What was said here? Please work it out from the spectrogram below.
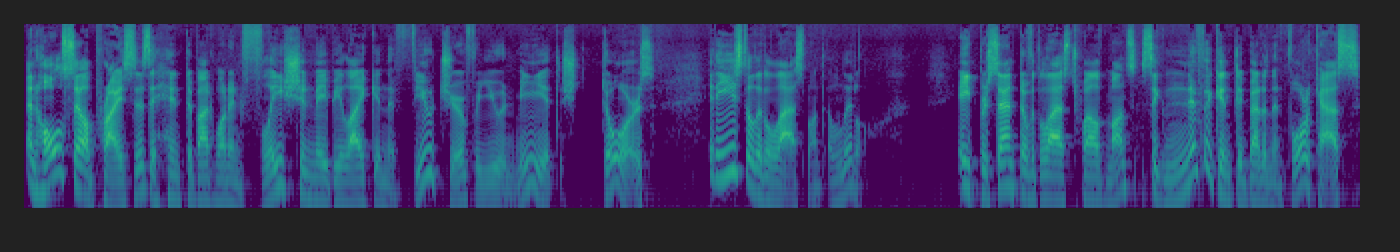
And wholesale prices, a hint about what inflation may be like in the future for you and me at the stores, it eased a little last month, a little. 8% over the last 12 months, significantly better than forecasts.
